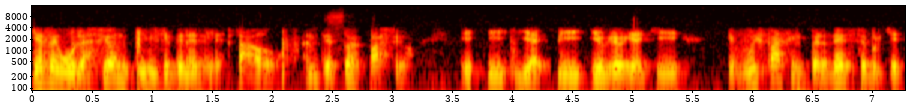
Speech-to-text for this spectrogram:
¿qué regulación tiene que tener el Estado ante estos espacios? Y, yo creo que aquí es muy fácil perderse, porque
